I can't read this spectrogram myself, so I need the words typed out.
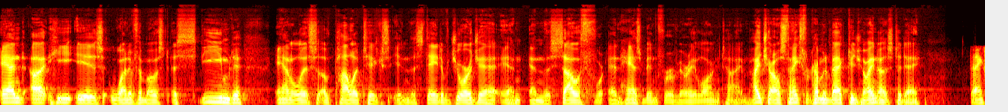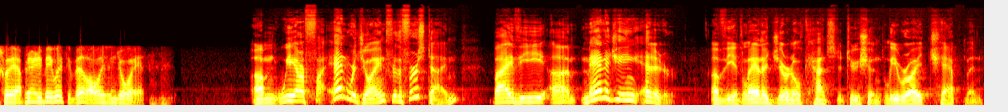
and uh, he is one of the most esteemed analysts of politics in the state of Georgia and, and the South, for, and has been for a very long time. Hi, Charles. Thanks for coming back to join us today. Thanks for the opportunity to be with you, Bill. Always enjoy it. Um, we are, fi- and we're joined for the first time by the uh, managing editor of the Atlanta Journal Constitution, Leroy Chapman.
